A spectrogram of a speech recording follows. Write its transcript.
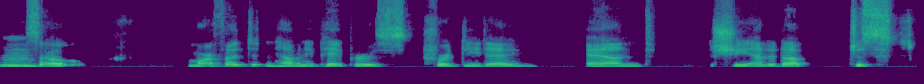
Mm. So Martha didn't have any papers for D Day, and she ended up just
